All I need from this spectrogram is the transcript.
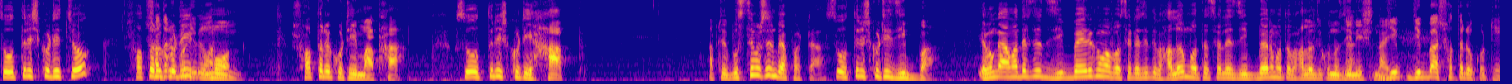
চৌত্রিশ কোটি চোখ সতেরো কোটি। মন সতেরো কোটি মাথা চৌত্রিশ কোটি হাত। আপনি বুঝতে পারছেন ব্যাপারটা? চৌত্রিশ কোটি জিব্বা। এবং আমাদের যে জিব্বা এরকম অবস্থা এটা যদি ভালো মতো চলে জিব্বার মতো ভালো কোনো জিনিস নাই। জিব্বা সতেরো কোটি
